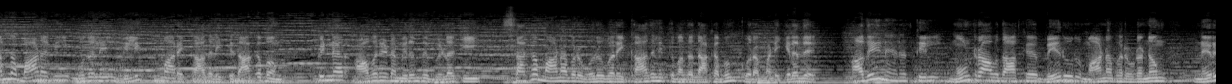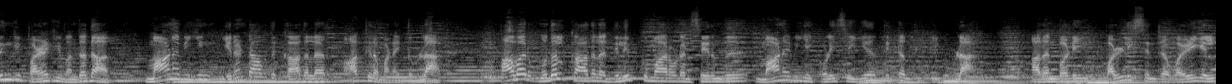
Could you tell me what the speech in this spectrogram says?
அந்த மாணவி முதலில் திலீப் குமாரை காதலித்ததாகவும் பின்னர் அவரிடமிருந்து விலகி சக மாணவர் ஒருவரை காதலித்து வந்ததாகவும் கூறப்படுகிறது. அதே நேரத்தில் மூன்றாவதாக வேறொரு மாணவருடனும் நெருங்கி பழகி வந்ததால் மாணவியின் இரண்டாவது காதலர் ஆத்திரமடைந்துள்ளார். அவர் முதல் காதலர் திலீப் குமாருடன் சேர்ந்து மாணவியை கொலை செய்ய திட்டம் தீட்டியுள்ளார். அதன்படி பள்ளி சென்ற வழியில்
